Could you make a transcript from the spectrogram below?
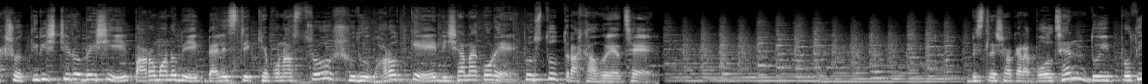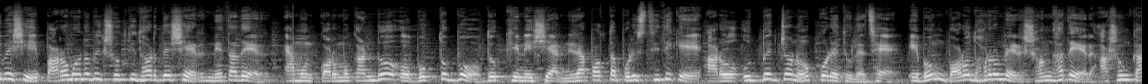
একশো তিরিশটিরও বেশি পারমাণবিক ব্যালিস্টিক ক্ষেপণাস্ত্র শুধু ভারতকে নিশানা করে প্রস্তুত রাখা হয়েছে। বিশ্লেষকেরা বলছেন, দুই প্রতিবেশী পারমাণবিক শক্তিধর দেশের নেতাদের এমন কর্মকাণ্ড ও বক্তব্য দক্ষিণ এশিয়ার নিরাপত্তা পরিস্থিতিকে আরও উদ্বেগজনক করে তুলেছে এবং বড় ধরনের সংঘাতের আশঙ্কা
